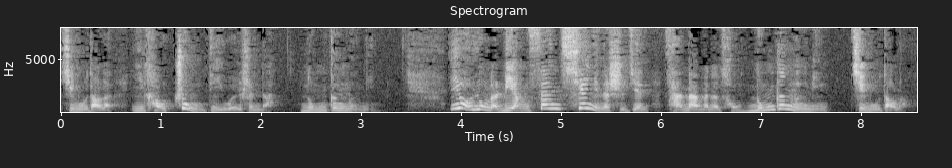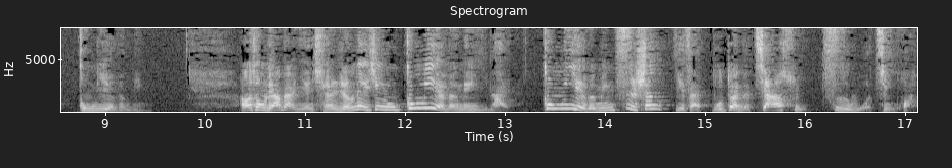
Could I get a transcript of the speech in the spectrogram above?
进入到了依靠种地为生的农耕文明；又用了两三千年的时间，才慢慢的从农耕文明。进入到了工业文明，而从两百年前人类进入工业文明以来，工业文明自身也在不断的加速自我进化。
